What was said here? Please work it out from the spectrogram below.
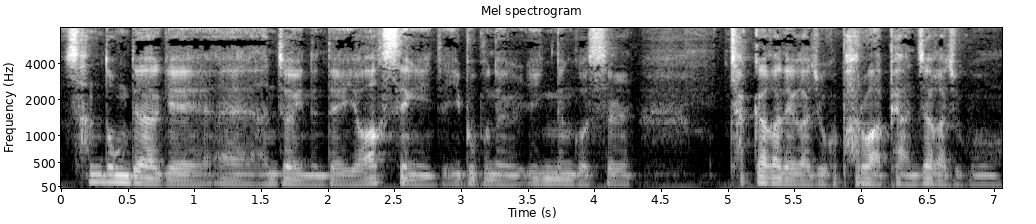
산동대학에 앉아 있는데 여학생이 이제 이 부분을 읽는 것을 작가가 돼가지고 바로 앞에 앉아가지고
